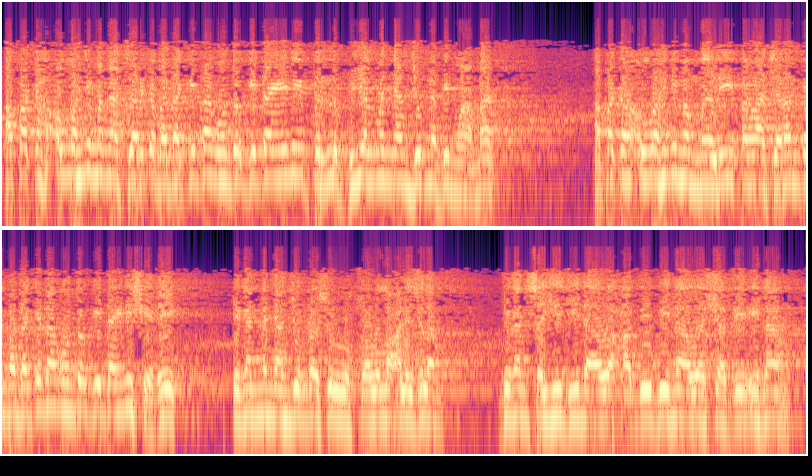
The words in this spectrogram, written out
Apakah Allah ini mengajar kepada kita untuk kita ini berlebihan menyanjung Nabi Muhammad? Apakah Allah ini memberi pelajaran kepada kita untuk kita ini syirik dengan menyanjung Rasulullah wasallam dengan sayyidina wa habibina wa syafi'ina?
